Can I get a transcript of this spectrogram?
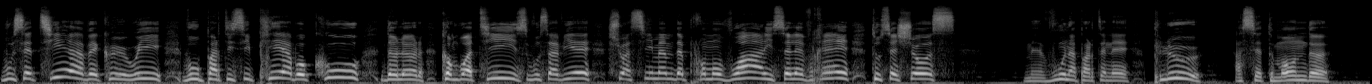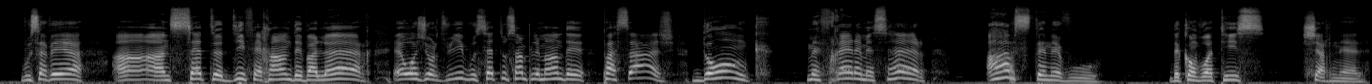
vous étiez avec eux, oui, vous participiez à beaucoup de leur convoitise, vous aviez choisi même de promouvoir et célébrer toutes ces choses. Mais vous n'appartenez plus à ce monde. Vous avez un, set différent de valeurs et aujourd'hui vous êtes tout simplement des passages. Donc, mes frères et mes sœurs, abstenez-vous de convoitises charnelles.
